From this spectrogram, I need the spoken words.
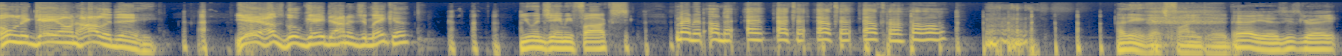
only gay on holiday. yeah, I was a little gay down in Jamaica. you and Jamie Foxx. Blame it on the al- alco- alco- alcohol. I think it gets funny, dude. Yeah, he is. He's great.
